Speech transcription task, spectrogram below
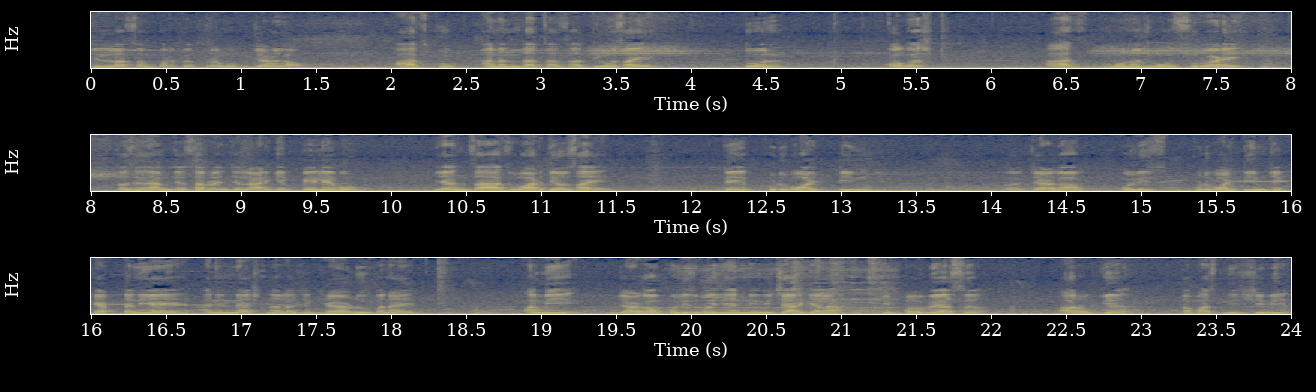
जिल्हा संपर्क प्रमुख जळगाव. आज खूप आनंदाचा असा दिवस आहे. दोन ऑगस्ट आज मनोज भाऊ सुरवाडे तसेच आमचे सर्वांचे लाडके पेले भाऊ यांचा आज वाढदिवस आहे. ते football team Jalgaon police football टीमचे कॅप्टनही आहे आणि नॅशनल असे खेळाडू पण आहेत. आम्ही जळगाव पोलीस बॉईज यांनी विचार केला की भव्य असं आरोग्य तपासणी शिबिर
